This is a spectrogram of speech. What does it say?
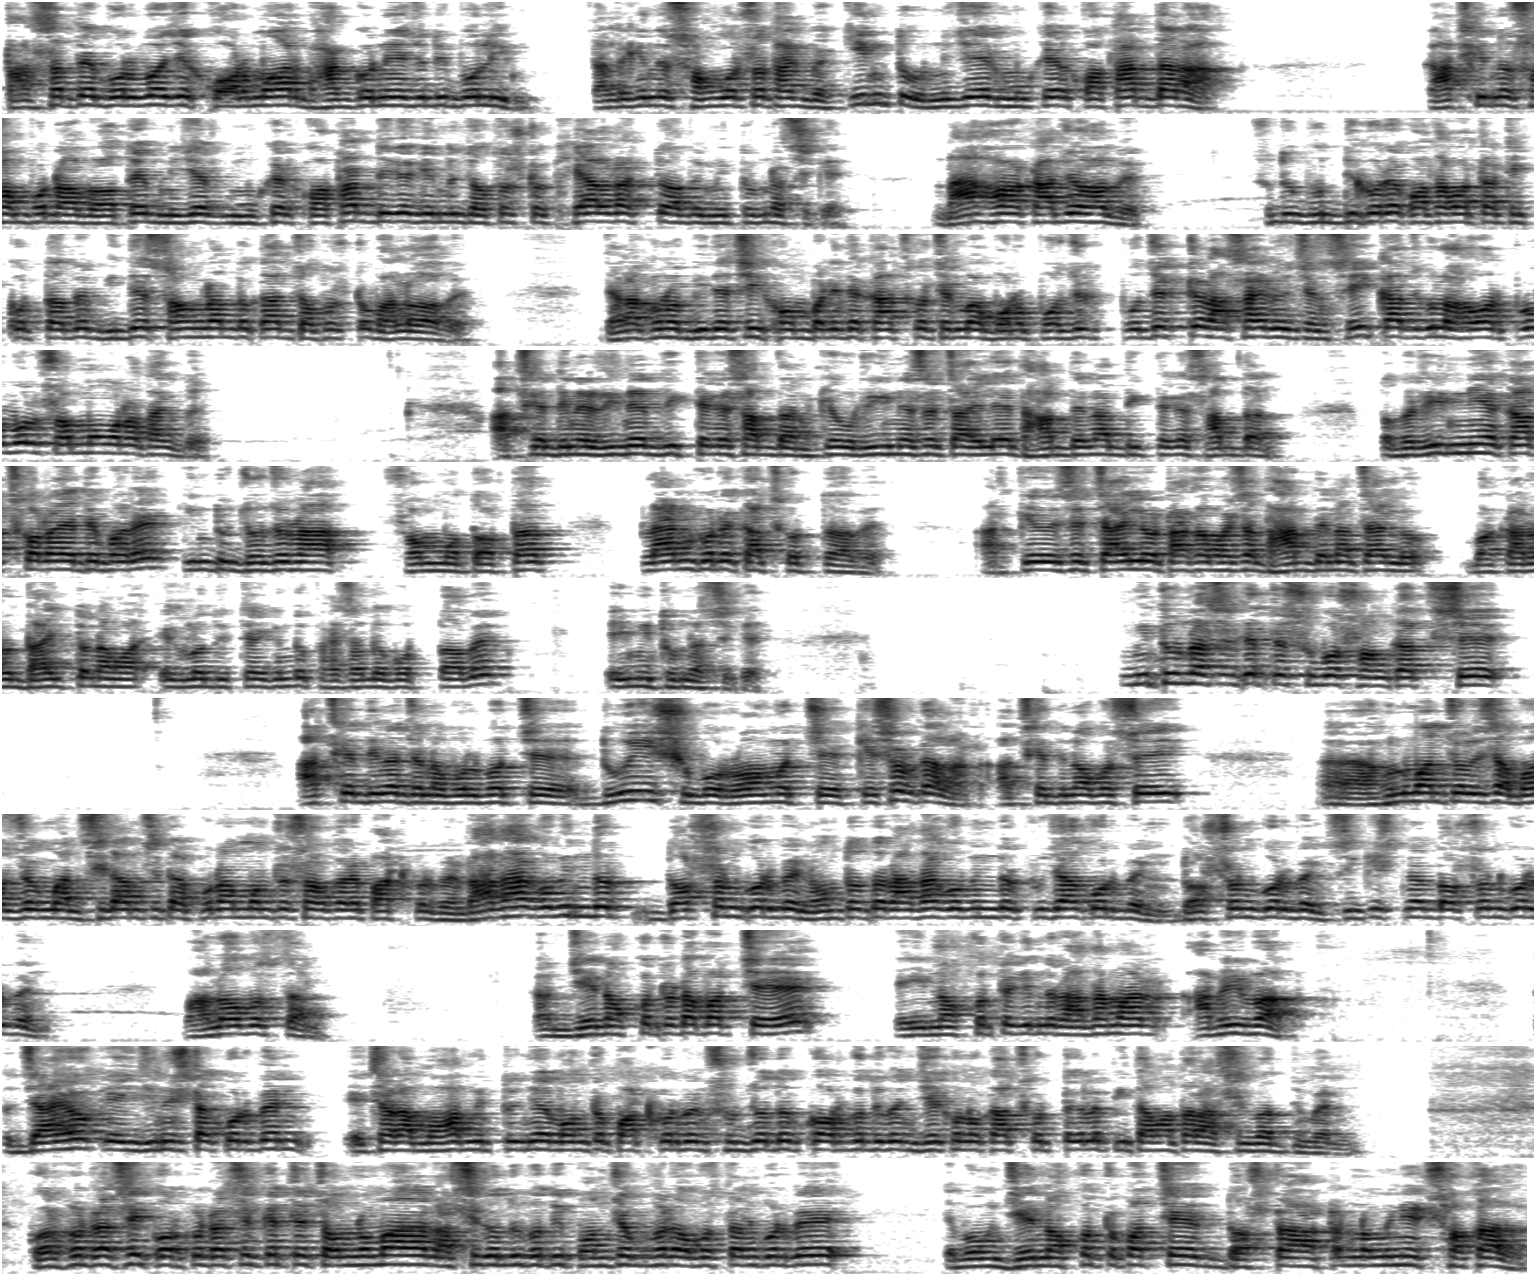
তার সাথে বলব যে কর্ম আর ভাগ্য নিয়ে যদি বলি, তাহলে কিন্তু সংঘর্ষ থাকবে। কিন্তু নিজের মুখের কথার দ্বারা কাজ কিন্তু সম্পন্ন হবে। অতএব নিজের মুখের কথার দিকে কিন্তু যথেষ্ট খেয়াল রাখতে হবে মিথুন রাশিকে। না হওয়া কাজও হবে। শুধু বুদ্ধি করে কথাবার্তা ঠিক করতে হবে। বিদেশ সংক্রান্ত কাজ যথেষ্ট ভালো হবে। যারা কোনো বিদেশি কোম্পানিতে কাজ করছেন বা বড় প্রজেক্ট প্রজেক্টের আশায় রয়েছেন, সেই কাজগুলো হওয়ার প্রবল সম্ভাবনা থাকবে। আজকের দিনে ঋণের দিক থেকে সাবধান। কেউ ঋণ এসে চাইলে ধার দেনার দিক থেকে সাবধান। তবে ঋণ নিয়ে কাজ করা যেতে পারে, কিন্তু যোজনা সম্মত, অর্থাৎ প্ল্যান করে কাজ করতে হবে। আর কেউ এসে চাইলো, টাকা পয়সা ধার দেনা চাইলো বা কারোর দায়িত্ব নেওয়া, এগুলো দিক থেকে কিন্তু ফ্যাসাদে পড়তে হবে এই মিথুন রাশিকে। মিথুন রাশির ক্ষেত্রে শুভ সংখ্যা সে আজকের দিনের জন্য বলব হচ্ছে দুই শুভ রং হচ্ছে কেশর কালার। আজকের দিনে অবশ্যই হনুমান চল্লিশা বজ্রংবান শ্রীরাম সীতা পুরাণ মন্ত্র সহকারে পাঠ করবেন। রাধা গোবিন্দর দর্শন করবেন, অন্তত রাধা গোবিন্দর পূজা করবেন, দর্শন করবেন, শ্রীকৃষ্ণের দর্শন করবেন। ভালো অবস্থান। কারণ যে নক্ষত্রটা পাচ্ছে, এই নক্ষত্রে কিন্তু রাধামার আবির্ভাব। তো যাই হোক, এই জিনিসটা করবেন। এছাড়া মহামৃত্যুঞ্জয় মন্ত্র পাঠ করবেন, সূর্যদেবকে অর্ঘ্য দেবেন, যে কোনো কাজ করতে গেলে পিতামাতার আশীর্বাদ দেবেন। কর্কট রাশি, কর্কট রাশির ক্ষেত্রে চন্দ্রমা রাশির অধিপতি পঞ্চম ঘরে অবস্থান করবে এবং যে নক্ষত্র পাচ্ছে দশটা আটান্ন মিনিট সকাল,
